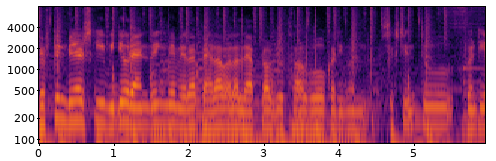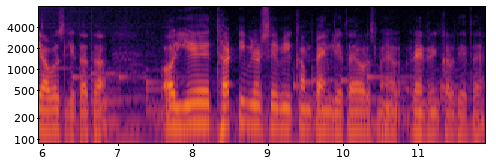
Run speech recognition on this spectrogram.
15 मिनट्स की वीडियो रेंडरिंग में मेरा पहला वाला लैपटॉप जो था वो करीबन 16 टू 20 आवर्स लेता था। और ये 30 मिनट से भी कम टाइम लेता है और उसमें रेंडरिंग कर देता है।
